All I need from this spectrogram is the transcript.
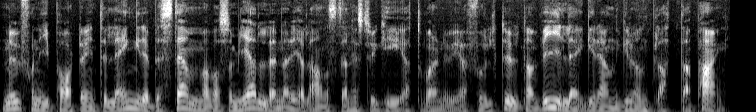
Nu får ni parter inte längre bestämma vad som gäller när det gäller anställningstrygghet och vad det nu är fullt ut. Utan vi lägger en grundplatta, pang.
